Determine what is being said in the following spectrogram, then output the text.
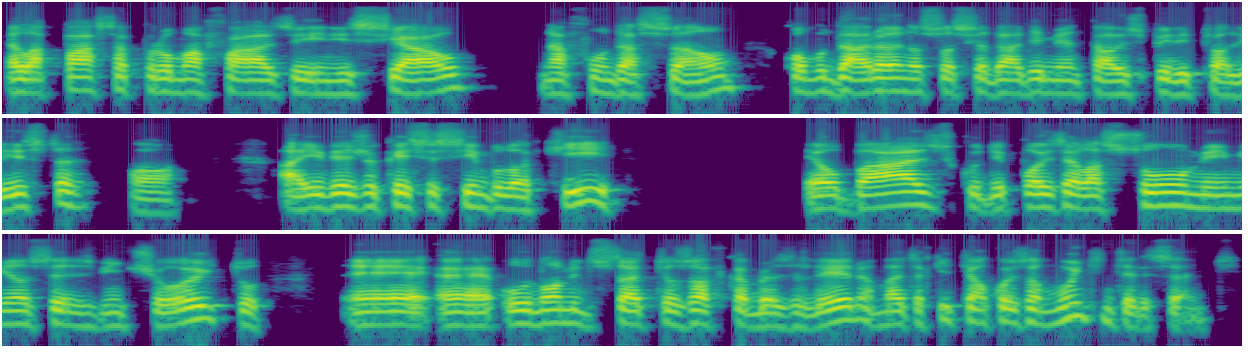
ela passa por uma fase inicial na fundação, como Dharana Sociedade Mental Espiritualista, ó. Aí vejo que esse símbolo aqui é o básico, depois ela assume em 1928 é, é, o nome do Sociedade Teosófica Brasileira, mas aqui tem uma coisa muito interessante.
